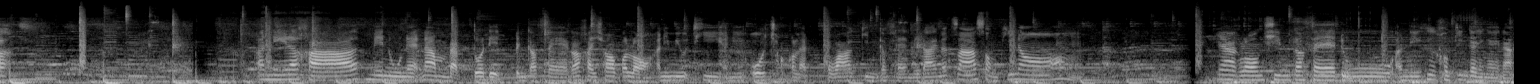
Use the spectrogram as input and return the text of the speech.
ะอะอะเอาว่ะอันนี้นะคะเมนูแนะนำแบบตัวเด็ดเป็นกาแฟก็ใครชอบก็ลอง อันนี้มิลทีอันนี้โอ๊ตช็อกโกแลตเพราะว่ากินกาแฟไม่ได้นะจ๊ะสองพี่น้อง อยากลองชิมกาแฟดู อันนี้คือเขากินกันยังไงนะ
